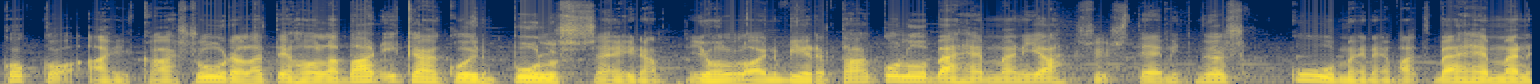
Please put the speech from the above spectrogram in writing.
koko aikaa suurella teholla, vaan ikään kuin pulsseina, jolloin virtaa kuluu vähemmän ja systeemit myös kuumenevat vähemmän,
